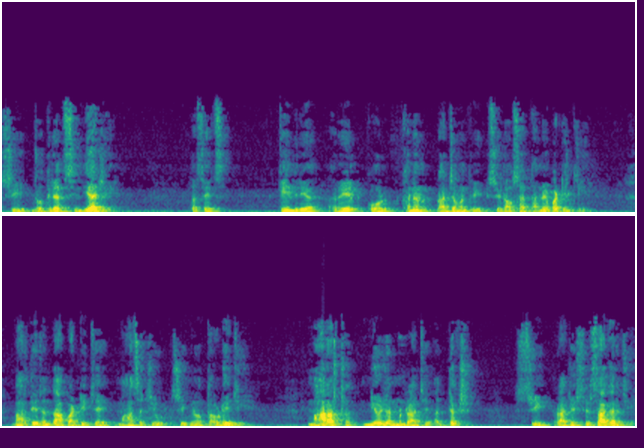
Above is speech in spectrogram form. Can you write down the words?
श्री ज्योतिराज सिंधियाजी तसेच केंद्रीय रेल कोल खनन राज्यमंत्री श्री रावसाहेब दानवे पाटीलजी भारतीय जनता पार्टीचे महासचिव श्री विनोद तावडेजी महाराष्ट्र नियोजन मंडळाचे अध्यक्ष श्री राजेश क्षीरसागरजी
